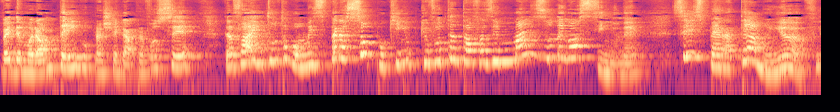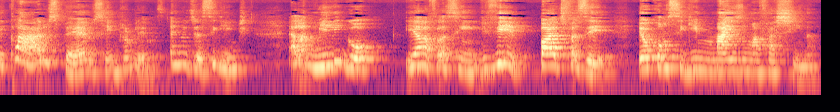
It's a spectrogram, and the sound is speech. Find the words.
Vai demorar um tempo para chegar para você. Então ela falou, ah, então tá bom, mas espera só um pouquinho, porque eu vou tentar fazer mais um negocinho, né? Você espera até amanhã? Eu falei, claro, espero, sem problemas. Aí no dia seguinte, ela me ligou e ela falou assim: Vivi, pode fazer. Eu consegui mais uma faxina.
